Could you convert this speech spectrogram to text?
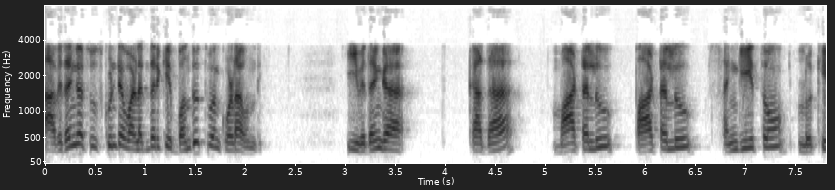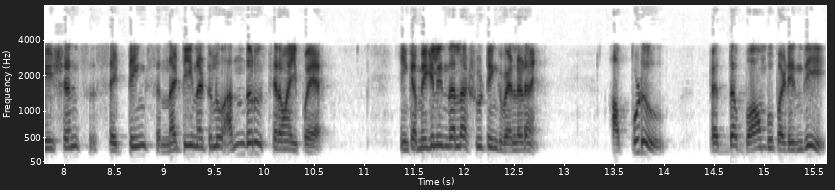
ఆ విధంగా చూసుకుంటే వాళ్ళందరికీ బంధుత్వం కూడా ఉంది. ఈ విధంగా కథ మాటలు పాటలు సంగీతం లొకేషన్స్ సెట్టింగ్స్ నటీనటులు అందరూ స్థిరమైపోయారు. ఇంకా మిగిలిందల్లా షూటింగ్ వెళ్ళడమే అప్పుడు పెద్ద బాంబు పడింది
